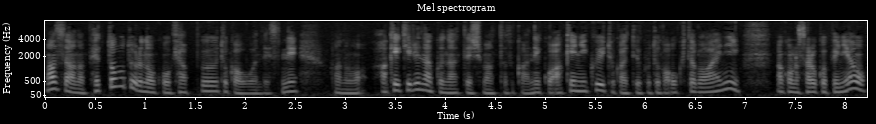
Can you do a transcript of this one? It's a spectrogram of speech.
まずあのペットボトルのこうキャップとかをですね、あの開けきれなくなってしまったとかね、こう開けにくいとかっていうことが起きた場合に、まあ、このサルコペニアを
